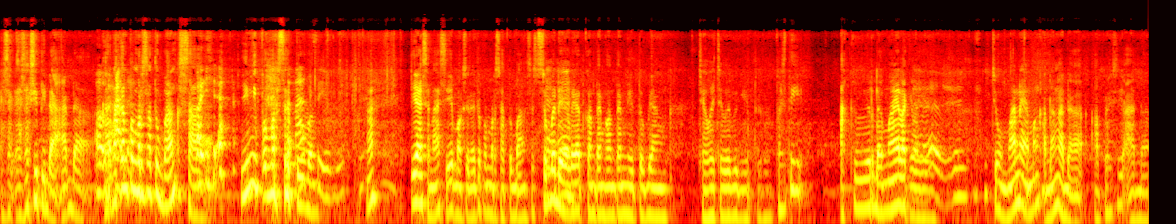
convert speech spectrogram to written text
esek-esek sih tidak ada Oh, karena kan ada. pemersatu bangsa Oh, iya. ini pemersatu bangsa Hah? Iya senasib maksudnya itu pemersatu bangsa. Coba deh lihat konten-konten YouTube yang cewek-cewek begitu. Pasti akur damai laki-laki. Cuman ya emang kadang ada apa sih ada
